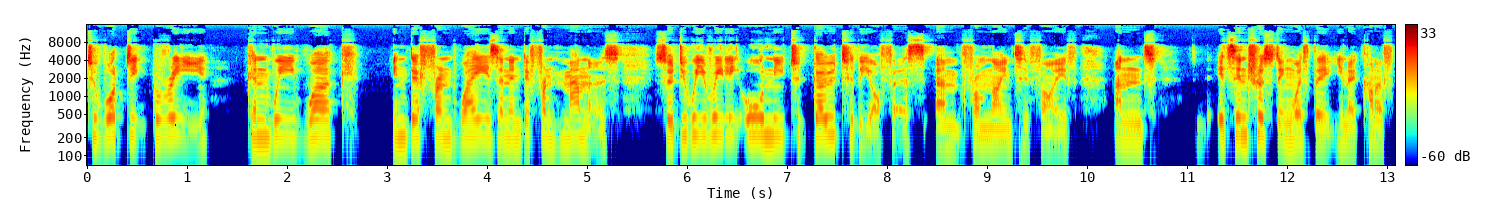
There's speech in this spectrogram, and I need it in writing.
to what degree can we work in different ways and in different manners. So, do we really all need to go to the office um, from nine to five? And it's interesting with the, you know, kind of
